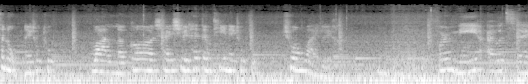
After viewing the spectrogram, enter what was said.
สนุกในทุกๆวัน แล้วก็ใช้ชีวิตให้เต็มที่ในทุกๆช่วงวัยเลยค่ะ For me, I would say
